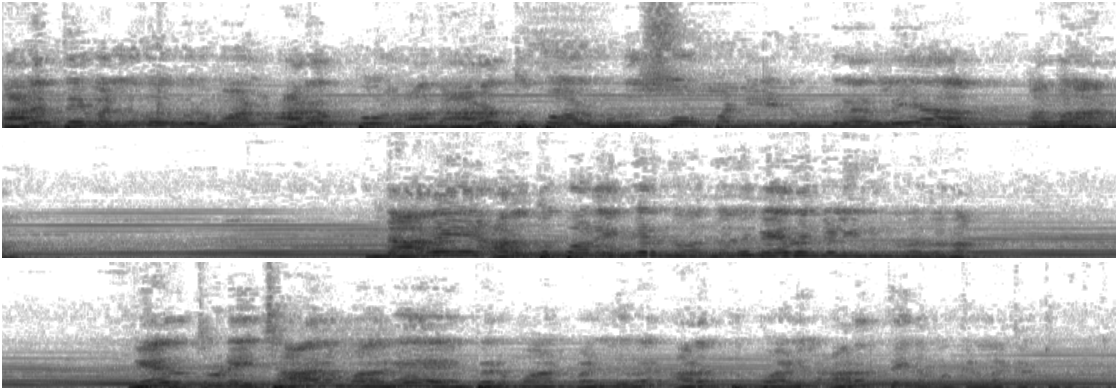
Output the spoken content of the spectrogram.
அறத்தை வள்ளுவ பெருமான் அறப்போ அந்த அறத்துப்பால் முழுசும் பட்டியலிட்டு கொடுக்குறாரு இல்லையா? அதான் அறம். இந்த அறை அறத்துப்பால் எங்க இருந்து வந்தது? வேதங்களில் இருந்து வந்ததுதான். வேதத்தினுடைய சாரமாக பெருமான் வள்ளுவர் அறத்துப்பாலில் அறத்தை நமக்கெல்லாம் கற்றுக் கொடுக்கிறார்.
